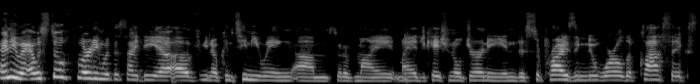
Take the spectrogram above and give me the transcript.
Anyway, I was still flirting with this idea of, you know, continuing um, sort of my, my educational journey in this surprising new world of classics.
